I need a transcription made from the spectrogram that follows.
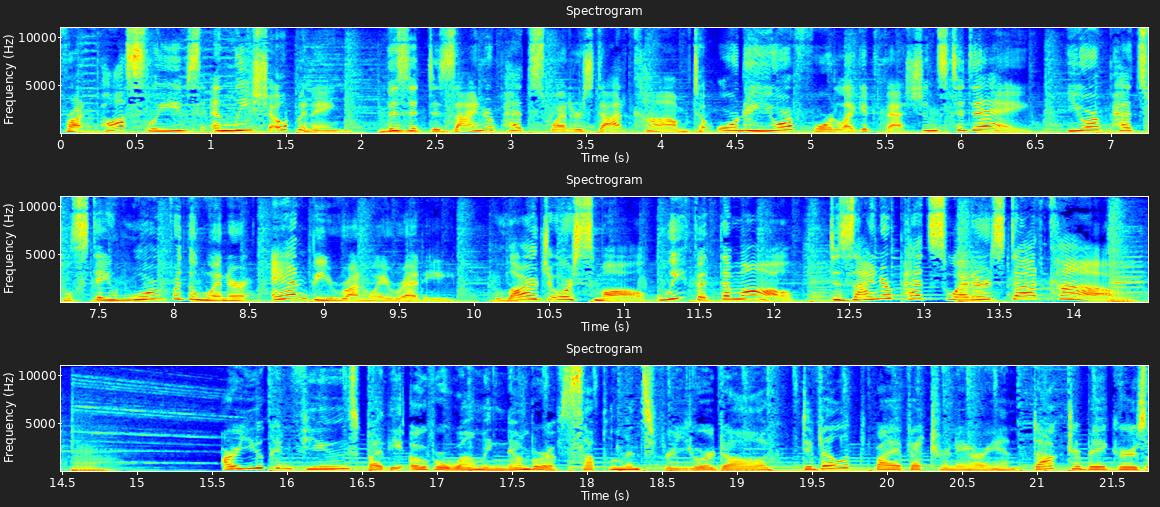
front paw sleeves, and leash opening. Visit designerpetsweaters.com to order your four legged fashions today. Your pets will stay warm for the winter and be runway ready. Large or small, we fit them all. DesignerPetSweaters.com. Are you confused by the overwhelming number of supplements for your dog? Developed by a veterinarian, Dr. Baker's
